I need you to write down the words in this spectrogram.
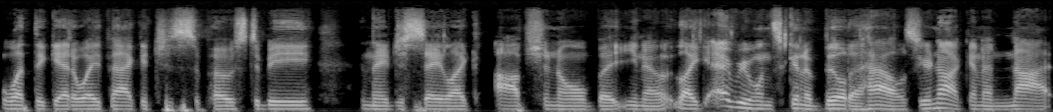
what the getaway package is supposed to be. And they just say like optional but you know like everyone's gonna build a house. You're not gonna not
